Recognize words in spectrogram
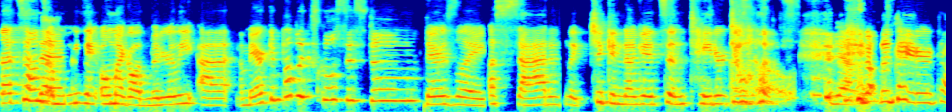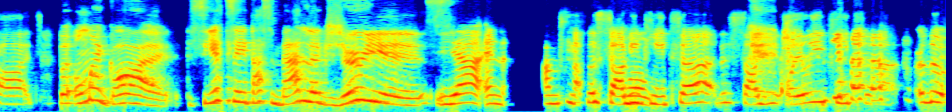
that sounds than- amazing oh my god literally at american public school system there's like a sad like chicken nuggets and tater tots yeah not the tater tots but oh my god the csa that's mad luxurious yeah and I'm not the soggy well, pizza, the soggy oily pizza, or the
